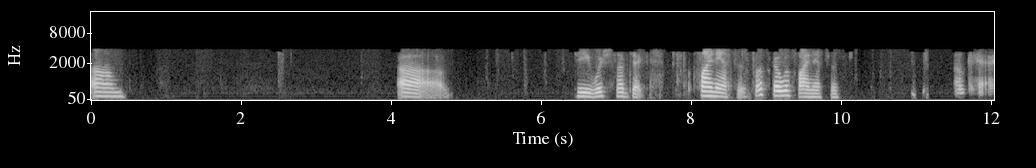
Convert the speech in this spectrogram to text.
um, uh, gee, which subject? Finances. Let's go with finances. Okay.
